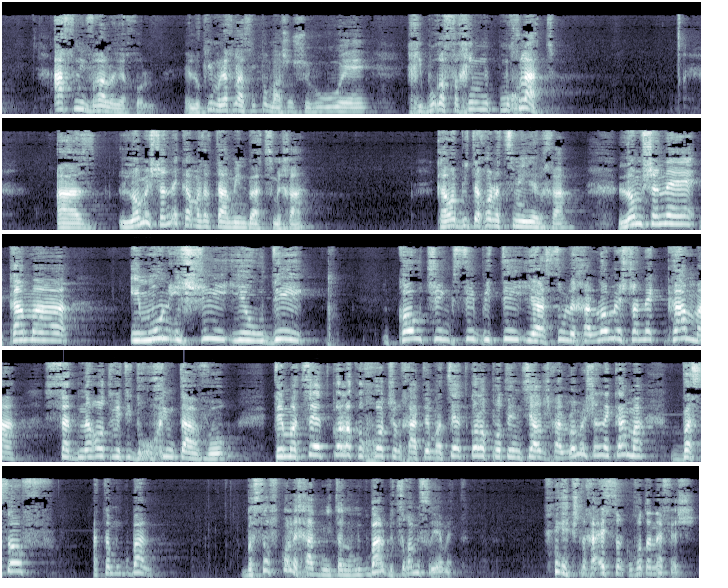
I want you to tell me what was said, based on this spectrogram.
אף נברא לא יכול. אלוקים הולך לעשות פה משהו שהוא אה, חיבור הפכים מוחלט. אז לא משנה כמה אתה תאמין בעצמך, כמה ביטחון עצמי יהיה לך, לא משנה כמה אימון אישי יהודי, coaching, CBT יעשו לך, לא משנה כמה סדנאות ותדרוכים תעבור, תמצה את כל הכוחות שלך, תמצה את כל הפוטנציאל שלך, לא משנה כמה, בסוף אתה מוגבל. בסוף כל אחד מאיתנו מוגבל בצורה מסוימת. יש לך עשר כוחות הנפש.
